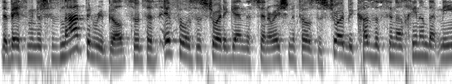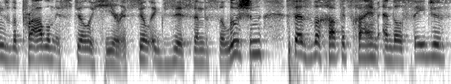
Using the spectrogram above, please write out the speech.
the Beis Hamikdash has not been rebuilt, so it's as if it was destroyed again this generation. If it was destroyed because of sinat chinam, that means the problem is still here. It still exists. And the solution, says the Chafetz Chaim and those sages,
